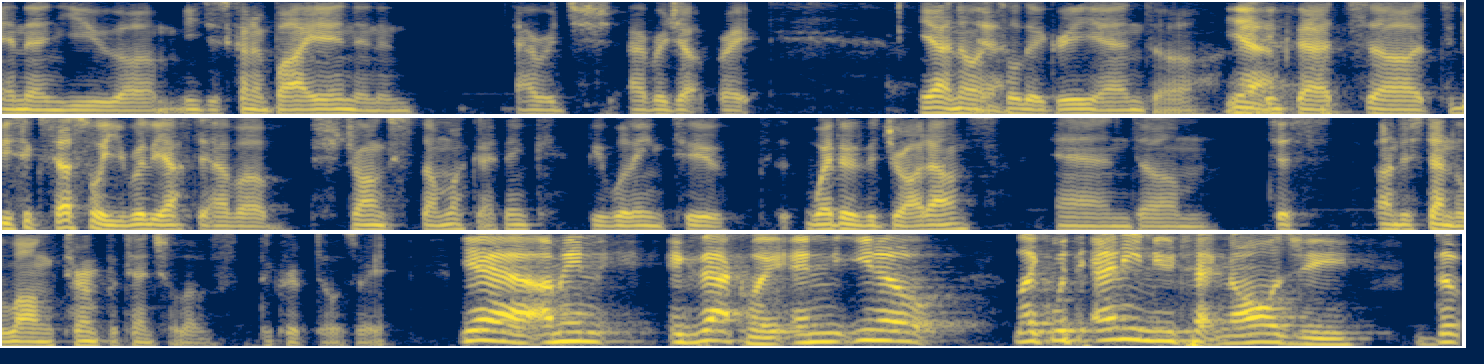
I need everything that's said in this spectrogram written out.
And then you um, you just kind of buy in and then average average up, right? Yeah, no, yeah. I totally agree. And uh, yeah. I think that uh, to be successful, you really have to have a strong stomach. I think be willing to weather the drawdowns and um, just understand the long term potential of the cryptos, right? Yeah, I mean, exactly. And you know, like with any new technology, the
